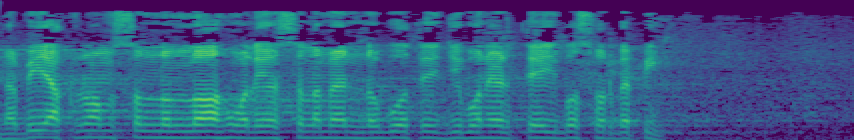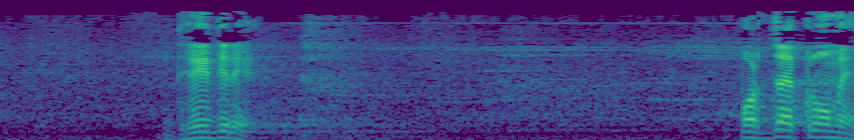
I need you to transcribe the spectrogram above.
নবী আকরম সাল্লাহ আলিয়াল্লামের জীবনের তেইশ বছর ব্যাপী ধীরে ধীরে পর্যায়ক্রমে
